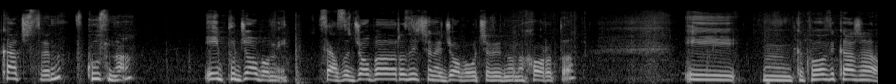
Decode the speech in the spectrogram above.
качествена, вкусна и по джоба ми. Сега за джоба, различен е джоба, очевидно, на хората. И какво ви кажа,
